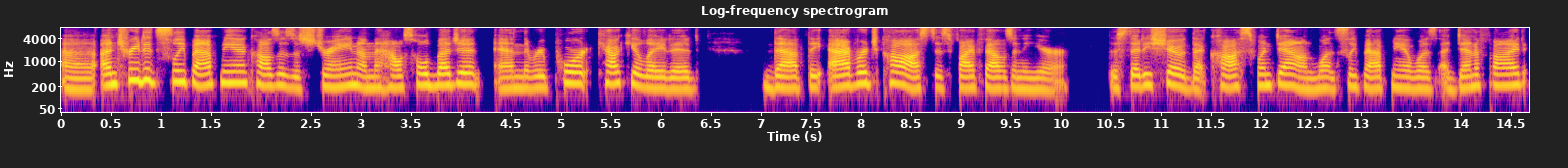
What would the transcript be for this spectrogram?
Uh, untreated sleep apnea causes a strain on the household budget, and the report calculated that the average cost is 5000 a year. The study showed that costs went down once sleep apnea was identified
